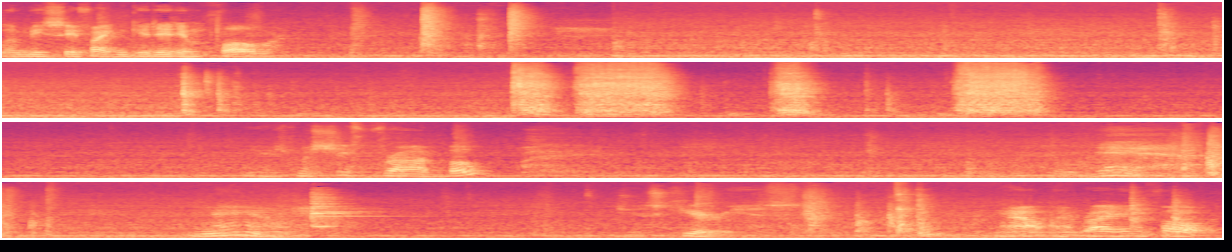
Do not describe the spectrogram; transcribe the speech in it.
Let me see if I can get it in forward. Here's my shift rod bolt. Yeah. Now, just curious. Now, went right in forward.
